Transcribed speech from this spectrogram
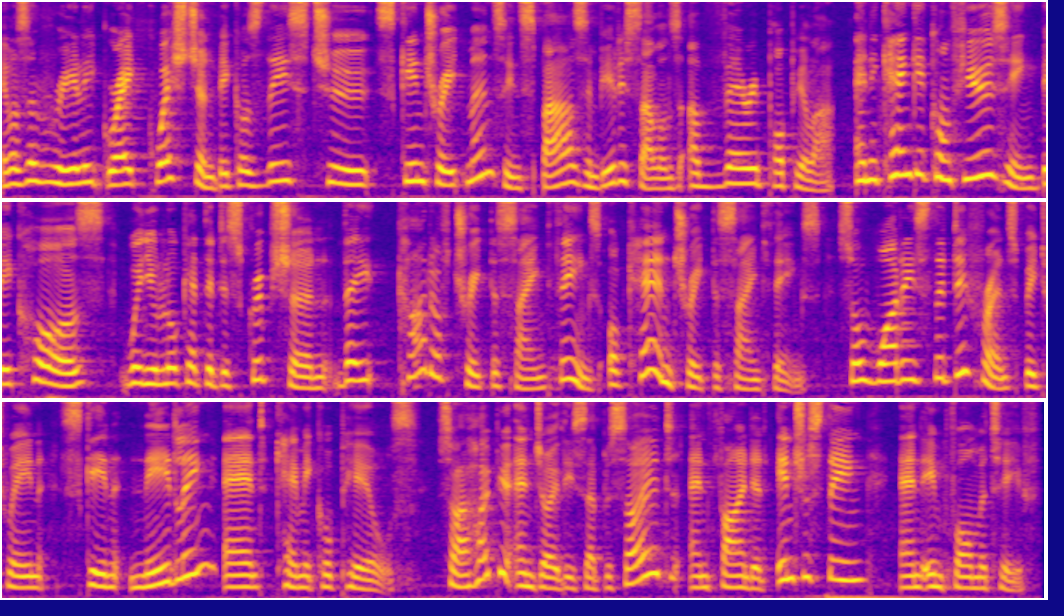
It was a really great question because these two skin treatments in spas and beauty salons are very popular. And it can get confusing because when you look at the description, they kind of treat the same things or can treat the same things. So, what is the difference between skin needling and chemical peels? So, I hope you enjoy this episode and find it interesting and informative.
